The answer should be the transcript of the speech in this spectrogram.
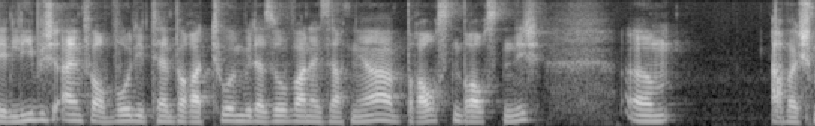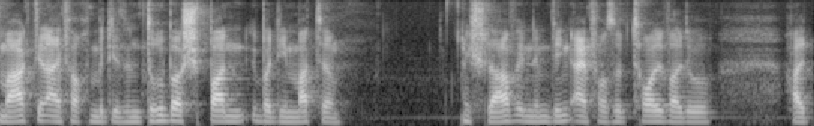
den liebe ich einfach, obwohl die Temperaturen wieder so waren. Ich sagte, ja, brauchst du, brauchst du nicht. Ähm, aber ich mag den einfach mit diesem Drüberspannen über die Matte. Ich schlafe in dem Ding einfach so toll, weil du halt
